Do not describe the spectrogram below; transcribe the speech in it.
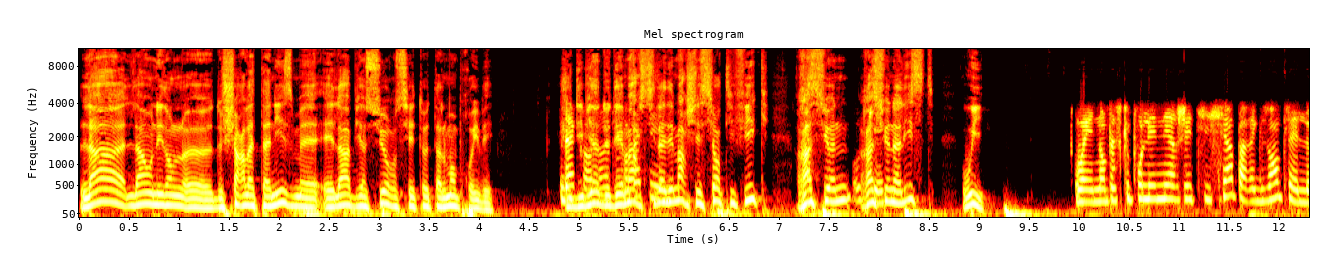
là, là, on est dans le de charlatanisme et, là, bien sûr, c'est totalement prohibé. Je dis bien de démarche. Si la démarche est scientifique, ration, rationaliste, oui. Oui, non, parce que pour l'énergéticien, par exemple, elle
